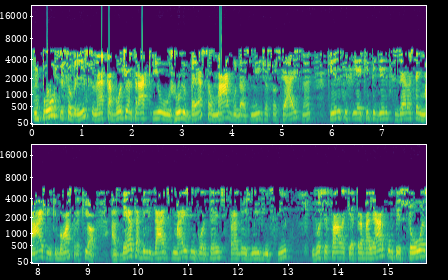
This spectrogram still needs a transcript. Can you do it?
um post sobre isso, né? Acabou de entrar aqui o Júlio Bessa, o mago das mídias sociais, né? Que ele e a equipe dele que fizeram essa imagem que mostra aqui, ó, as 10 habilidades mais importantes para 2025. E você fala que é trabalhar com pessoas,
